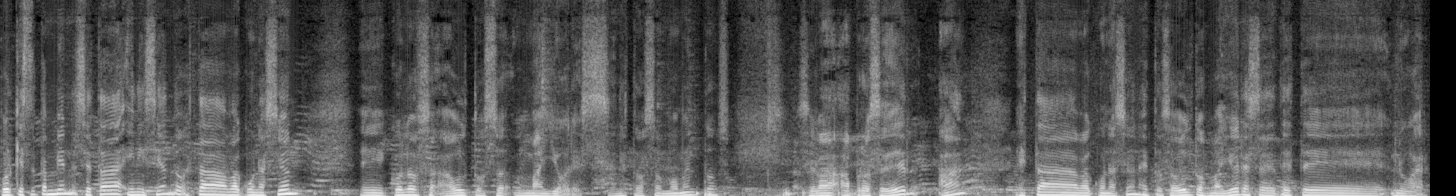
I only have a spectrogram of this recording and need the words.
porque también se está iniciando esta vacunación eh, con los adultos mayores. En estos momentos se va a proceder a esta vacunación a estos adultos mayores de este lugar.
